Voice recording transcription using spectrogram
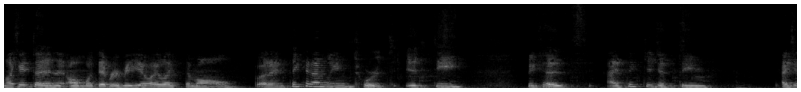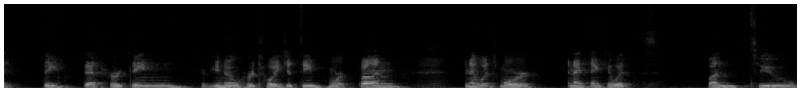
like I said in almost every video, I like them all. But I'm thinking I'm leaning towards Izzy because I think they just seem, I just think that her thing, you know, her toy just seemed more fun. And it was more, and I think it was fun to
